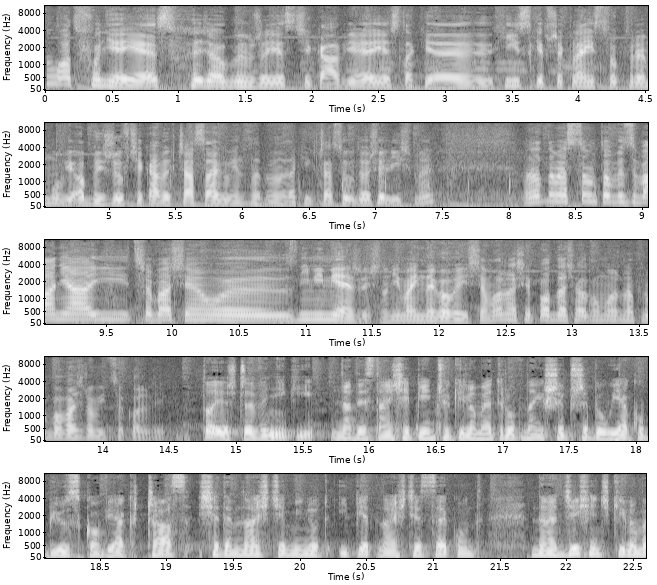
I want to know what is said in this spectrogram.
No, łatwo nie jest, powiedziałbym, że jest ciekawie. Jest takie chińskie przekleństwo, które mówi, obyś żył w ciekawych czasach, więc na pewno takich czasów dożyliśmy. No, natomiast są to wyzwania i trzeba się e, z nimi mierzyć. No nie ma innego wyjścia. Można się poddać albo można próbować robić cokolwiek. To jeszcze wyniki. Na dystansie 5 km najszybszy był Jakub Juskowiak, czas 17 minut i 15 sekund. Na 10 km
